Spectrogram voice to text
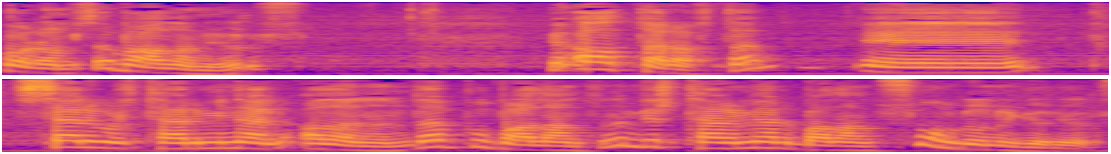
programımıza bağlanıyoruz. Ve alt tarafta e, server terminal alanında bu bağlantının bir terminal bağlantısı olduğunu görüyoruz.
